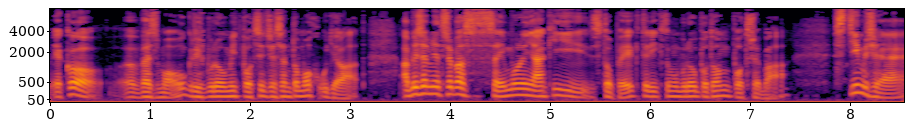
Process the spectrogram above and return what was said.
jako vezmou, když budou mít pocit, že jsem to mohl udělat, aby ze mě třeba sejmuli nějaký stopy, které k tomu budou potom potřeba, s tím, že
